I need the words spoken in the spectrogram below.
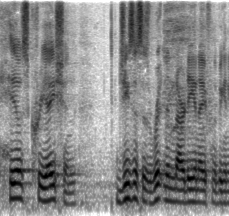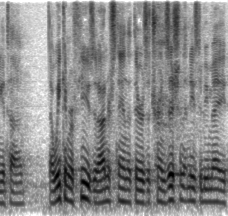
his creation, Jesus is written in our DNA from the beginning of time. Now, we can refuse it. I understand that there's a transition that needs to be made,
